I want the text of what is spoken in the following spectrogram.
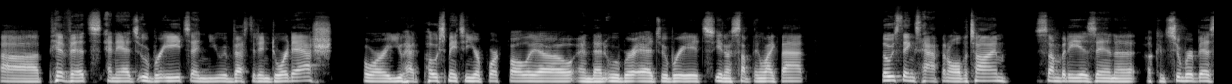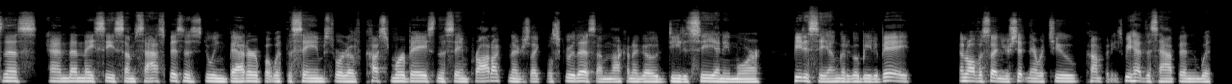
uh, pivots and adds Uber Eats, and you invested in DoorDash, or you had Postmates in your portfolio, and then Uber adds Uber Eats, you know, something like that. Those things happen all the time. Somebody is in a, a consumer business, and then they see some SaaS business doing better, but with the same sort of customer base and the same product, and they're just like, "Well, screw this! I'm not going to go D to C anymore. B to C. I'm going to go B to B." And all of a sudden, you're sitting there with two companies. We had this happen with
